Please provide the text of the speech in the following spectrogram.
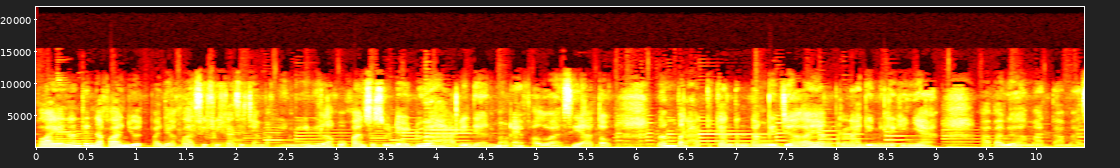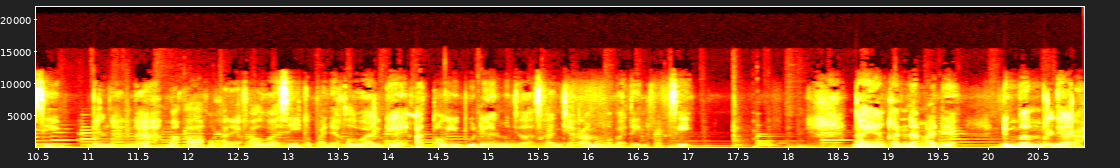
Pelayanan tindak lanjut pada klasifikasi campak ini dilakukan sesudah dua hari dan mengevaluasi atau memperhatikan tentang gejala yang pernah dimilikinya. Apabila mata masih bernanah, maka lakukan evaluasi kepada keluarga atau ibu dengan menjelaskan cara mengobati infeksi. Nah, yang keenam ada demam berdarah.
